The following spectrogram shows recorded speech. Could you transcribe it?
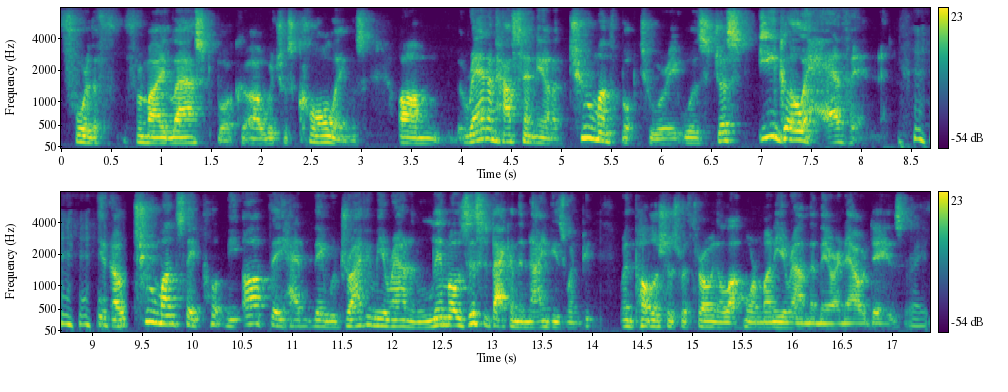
for the for my last book, uh, which was Callings. Um, Random House sent me on a two month book tour. It was just ego heaven. you know, two months they put me up. They had they were driving me around in limos. This is back in the '90s when when publishers were throwing a lot more money around than they are nowadays. Right.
